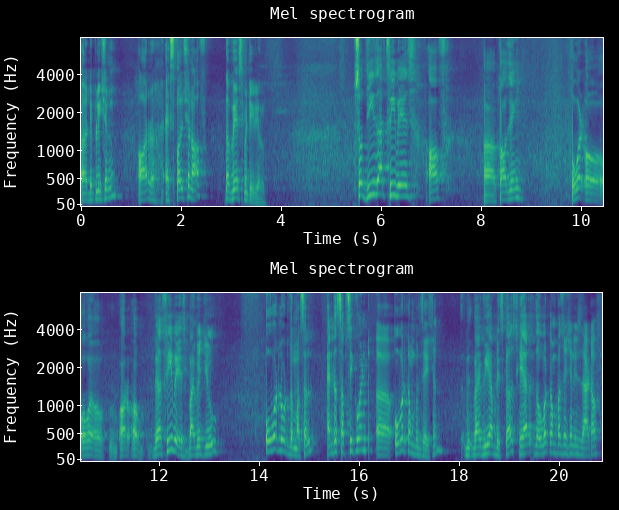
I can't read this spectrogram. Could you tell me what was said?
a depletion or expulsion of the waste material. So these are three ways of uh, causing over, over or, or, there are three ways by which you overload the muscle and the subsequent uh, overcompensation we have discussed. Here the overcompensation is that of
